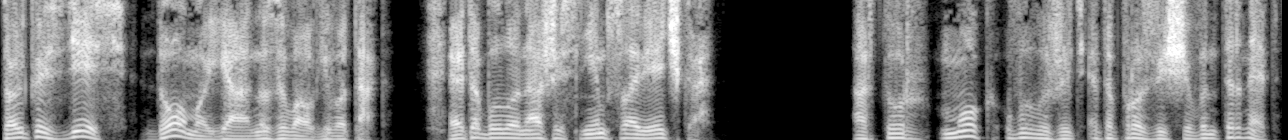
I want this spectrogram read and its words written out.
только здесь, дома, я называл его так. Это было наше с ним словечко». Артур мог выложить это прозвище в интернет?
